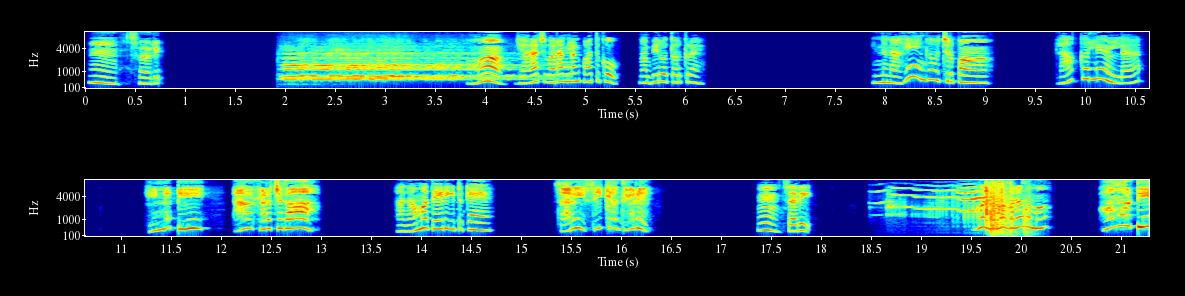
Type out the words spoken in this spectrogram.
ம் சரி. அம்மா யாராச்சும் வராங்களான்னு பாத்துக்கோ. நான் பீரோ திறக்கிறேன். இந்த நகை எங்க வச்சிருப்பான் லாக்கர்ல இல்ல. என்ன டீ நகை கிடைச்சதா? அதாம தேடிக்கிட்டு இருக்கேன். சரி சீக்கிரம் தேடு. ம் சரி. அம்மா யாரும் வராங்கம்மா. ஆமா டீ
